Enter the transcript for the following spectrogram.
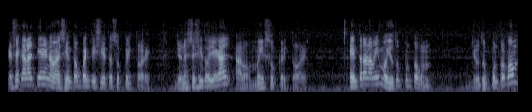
Ese canal tiene 927 suscriptores. Yo necesito llegar a los 1000 suscriptores. Entra ahora mismo a youtube.com. youtube.com,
